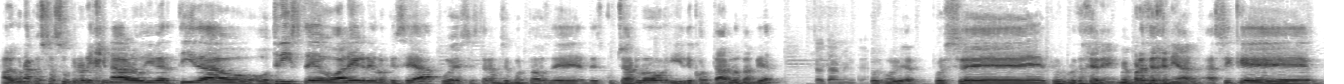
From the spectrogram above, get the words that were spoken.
alguna cosa súper original o divertida o, triste o alegre o lo que sea, pues estaremos encantados de, de escucharlo y de contarlo también. Totalmente. Pues muy bien, pues, eh, pues me, parece genial. Así que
